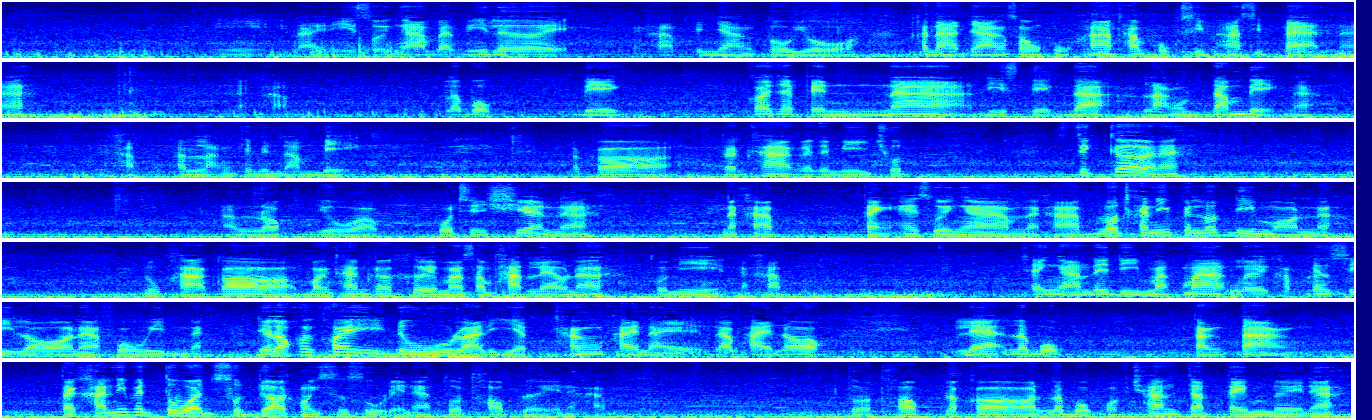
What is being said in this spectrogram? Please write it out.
นี่ลายนี้สวยงามแบบนี้เลยนะครับ เป็นยางโตโย ขนาดยาง 265ทับ60 R18 นะนะครับ ระบบเบรกก็จะเป็นหน้าดิสเบรกด้านหลังดัมเบรกนะนะครับด้านหลังจะเป็นดัมเบรก แล้วก็ด้านข้างก็จะมีชุดสติ๊กเกอร์นะ unlock your potential นะนะครับ แต่งให้สวยงามนะครับ รถคันนี้เป็นรถดีมอนนะ ลูกค้าก็บางท่านก็เคยมาสัมผัสแล้วนะ ตัวนี้นะครับ ใช้งานได้ดีมาก ๆ เลยครับเคลื่อนสี่ล้อนะโฟวินนะ เดี๋ยวเราค่อย ๆ ดูรายละเอียดทั้งภายในและภายนอก และระบบต่างๆ แต่คันนี้เป็นตัวสุดยอดของ Isuzu เลยนะ ตัวท็อปเลยนะครับ ตัวท็อปแล้วก็ระบบออปชั่นจัดเต็มเลยนะ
